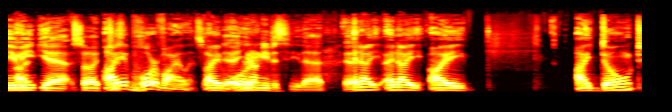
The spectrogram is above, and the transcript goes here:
you I- mean, yeah. So I just, I abhor violence. I abhor. yeah, you don't need to see that. Yeah. and I and I I I don't.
